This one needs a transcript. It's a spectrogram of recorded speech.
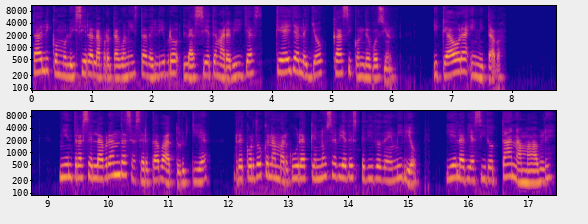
tal y como lo hiciera la protagonista del libro Las siete maravillas, que ella leyó casi con devoción, y que ahora imitaba. Mientras el labranda se acercaba a Turquía, recordó con amargura que no se había despedido de Emilio, y él había sido tan amable.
